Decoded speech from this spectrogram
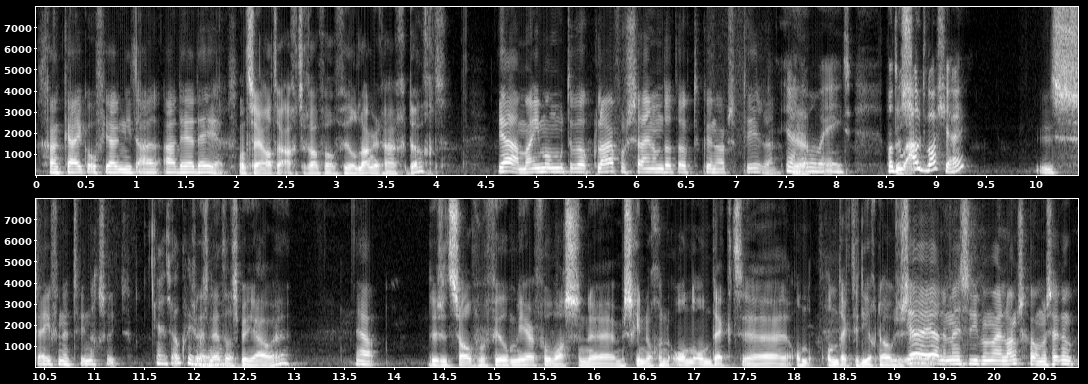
gaan kijken of jij niet ADHD hebt. Want zij had er achteraf al veel langer aan gedacht. Ja, maar iemand moet er wel klaar voor zijn om dat ook te kunnen accepteren. Ja, Ja. helemaal mee eens. Want Dus- hoe oud was jij? Is 27 zoiets. Ja, dat is ook weer zo. Dat is net als bij jou, hè? Ja, Dus het zal voor veel meer volwassenen misschien nog een onontdekt, eh, on- ontdekte diagnose zijn. ja, hè? ja, de mensen die bij mij langskomen zijn ook...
